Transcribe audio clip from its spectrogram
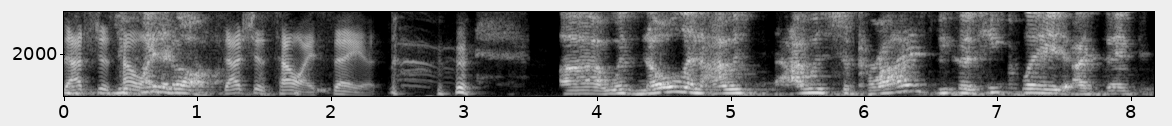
that's just how I. That's just how I say it. Uh, with Nolan, I was I was surprised because he played, I think,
